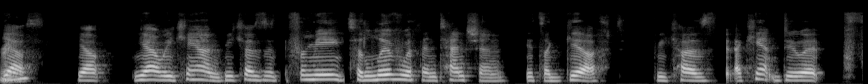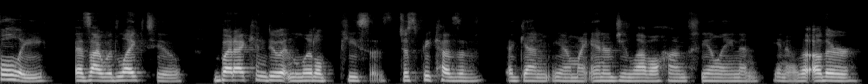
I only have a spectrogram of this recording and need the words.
Right? Yes. Yep. Yeah, we can because it, for me to live with intention, it's a gift because I can't do it fully as I would like to, but I can do it in little pieces just because of again, you know, my energy level, how I'm feeling and, you know, the other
